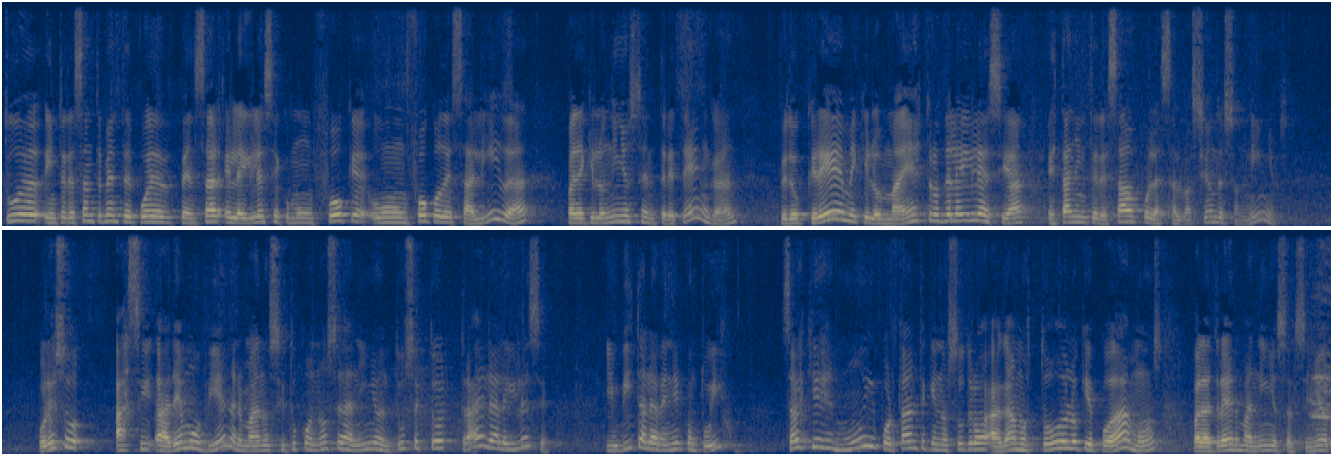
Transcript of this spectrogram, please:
tú interesantemente puedes pensar en la iglesia como un, un foco de salida para que los niños se entretengan, pero créeme que los maestros de la iglesia están interesados por la salvación de esos niños. Por eso así, haremos bien, hermanos, si tú conoces a niños en tu sector, tráele a la iglesia. Invítale a venir con tu hijo. ¿Sabes qué? Es muy importante que nosotros hagamos todo lo que podamos para traer más niños al Señor.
